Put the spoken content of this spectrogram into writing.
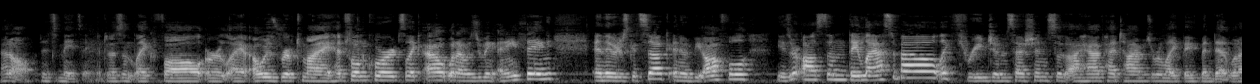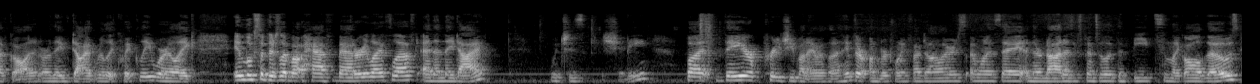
at all. It's amazing. It doesn't like fall or like I always ripped my headphone cords like out when I was doing anything and they would just get stuck and it would be awful. These are awesome. They last about like three gym sessions so I have had times where like they've been dead when I've gone or they've died really quickly where like it looks like there's like, about half battery life left and then they die, which is shitty. But they are pretty cheap on Amazon. I think they're under $25 I want to say and they're not as expensive like the Beats and like all of those.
